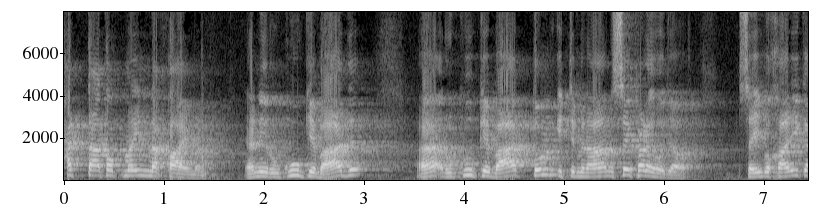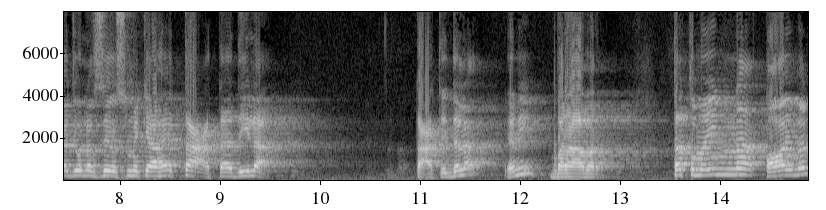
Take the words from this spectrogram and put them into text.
حتیٰ تطمئن قائمن یعنی رکوع کے بعد ہاں، رکوع کے بعد تم اطمینان سے کھڑے ہو جاؤ۔ صحیح بخاری کا جو لفظ ہے، اس میں کیا ہے؟ تعتدلا. تعتدلا یعنی برابر. تطمئن قائمن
